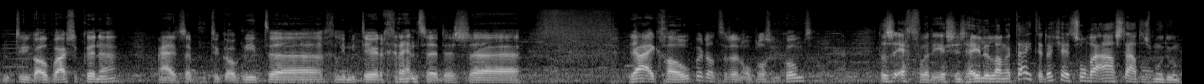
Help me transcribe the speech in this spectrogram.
natuurlijk ook waar ze kunnen. Maar ja, ze hebben natuurlijk ook niet uh, gelimiteerde grenzen. Dus ja, ik ga hopen dat er een oplossing komt. Dat is echt voor het eerst sinds hele lange tijd hè, dat je het zonder A-status moet doen.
